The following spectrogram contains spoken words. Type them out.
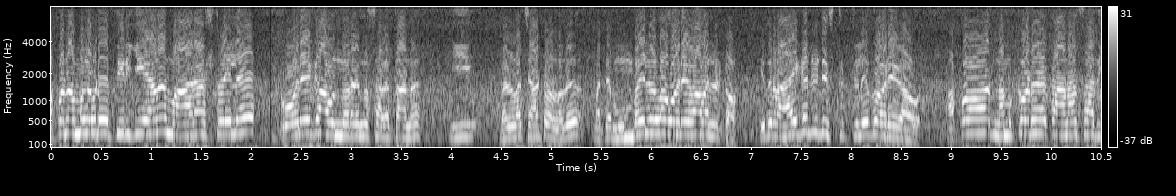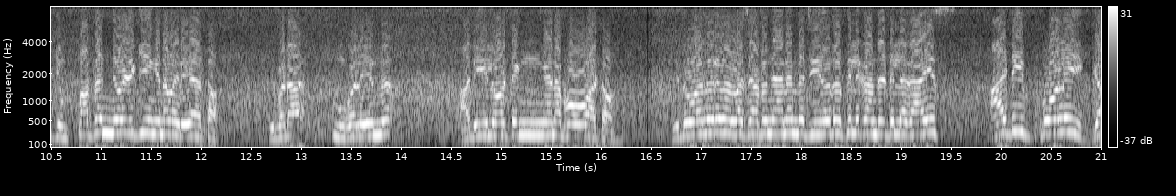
അപ്പൊ നമ്മളിവിടെ എത്തിയിരിക്കുകയാണ്. മഹാരാഷ്ട്രയിലെ ഗോരേഗാവ് എന്ന് പറയുന്ന സ്ഥലത്താണ് ഈ വെള്ളച്ചാട്ടം ഉള്ളത്. മറ്റേ മുംബൈയിലുള്ള ഗോരേഗാവ് അല്ല ഇത് റായ്ഗഡ് ഡിസ്ട്രിക്റ്റിലെ ഗോരേഗാവ്. അപ്പോൾ നമുക്കിവിടെ കാണാൻ സാധിക്കും. പതഞ്ഞൊഴുകി ഇങ്ങനെ വരിക കേട്ടോ ഇവിടെ മുകളിൽ നിന്ന് അടിയിലോട്ട് ഇങ്ങനെ പോവാട്ടോ ഇതുപോലൊരു വെള്ളച്ചാട്ടം ഞാൻ എന്റെ ജീവിതത്തിൽ കണ്ടിട്ടില്ല. ഗായ്സ് അടിപൊളി നാസിക്ക്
